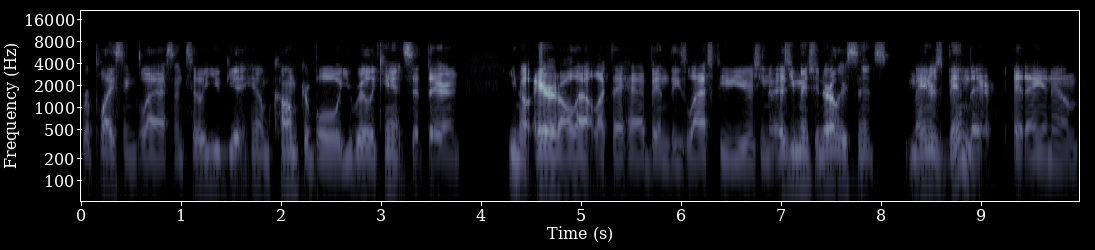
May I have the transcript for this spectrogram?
replacing Glass, until you get him comfortable, you really can't sit there and, you know, air it all out like they have been these last few years. You know, as you mentioned earlier, since Maynard's been there at A and M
